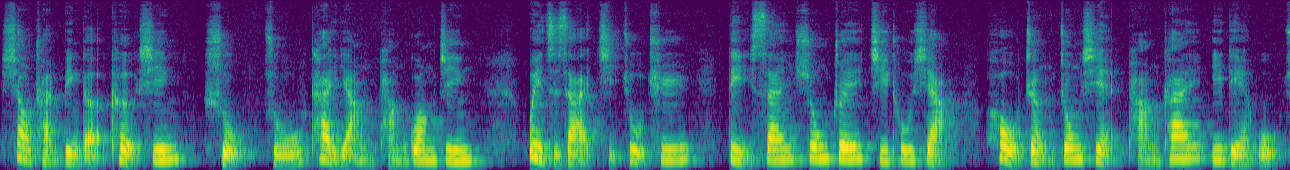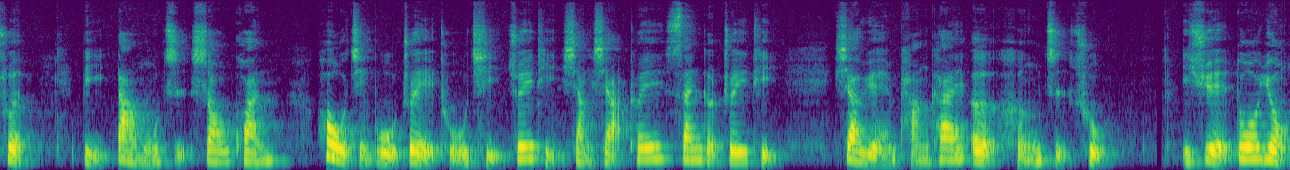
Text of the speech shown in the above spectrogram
哮喘病的克星，属足太阳膀胱经，位置在脊柱区第三胸椎棘突下后正中线旁开一点五寸，比大拇指稍宽。后颈部椎突起椎体向下推三个椎体，下缘旁开二横指处。一穴多用：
